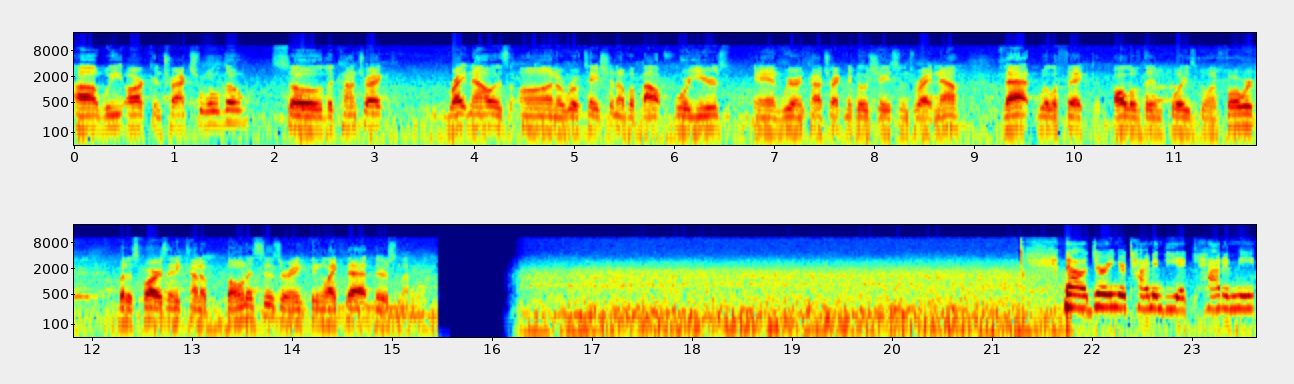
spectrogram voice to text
Uh, we are contractual though, so the contract right now is on a rotation of about four years, and we're in contract negotiations right now. That will affect all of the employees going forward. But as far as any kind of bonuses or anything like that, there's nothing. Now, during your time in the academy,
